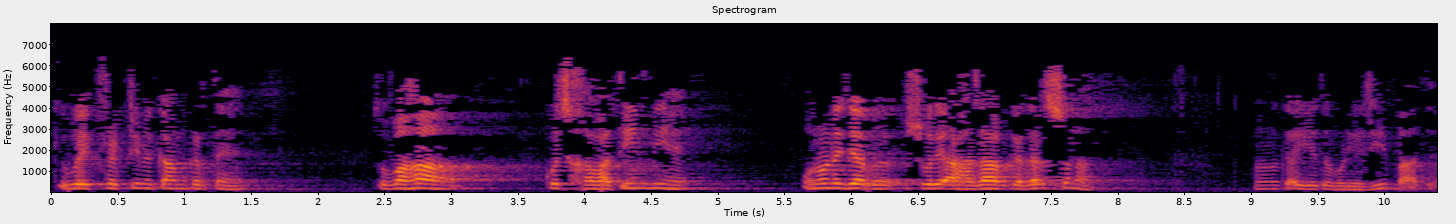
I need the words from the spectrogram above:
کہ وہ ایک فیکٹری میں کام کرتے ہیں تو وہاں کچھ خواتین بھی ہیں۔ انہوں نے جب سورہ احزاب کا درد سنا، انہوں نے کہا، یہ تو بڑی عجیب بات ہے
